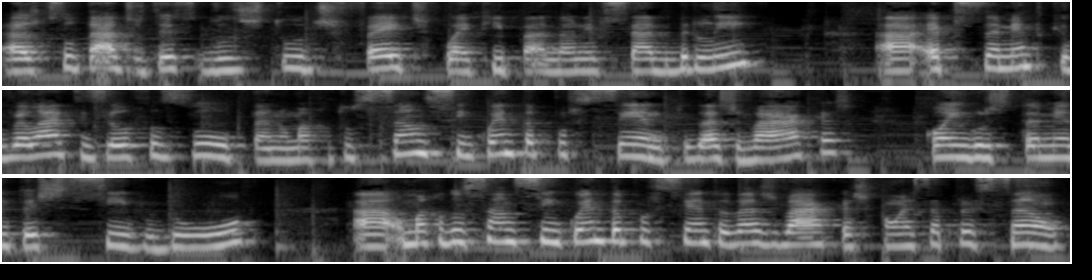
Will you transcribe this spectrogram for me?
os resultados desse, dos estudos feitos pela equipa da Universidade de Berlim uh, é precisamente que o Velatis ele resulta numa redução de 50% das vacas com engrossamento excessivo do U, uh, uma redução de 50% das vacas com essa pressão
